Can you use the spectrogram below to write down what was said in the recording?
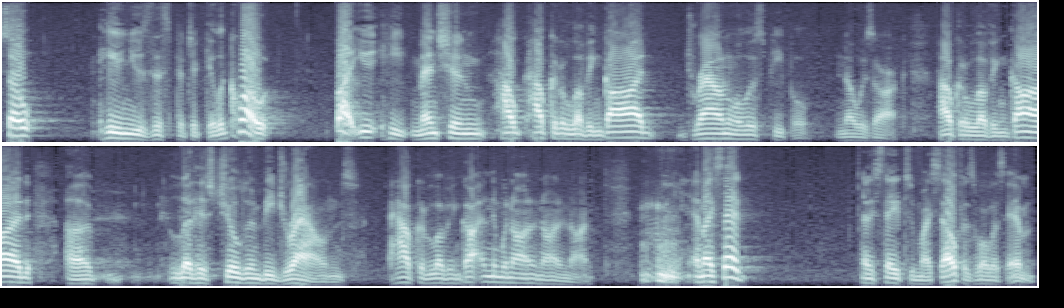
So he didn't use this particular quote, but you, he mentioned how, how could a loving God drown all his people? Noah's Ark. How could a loving God uh, let his children be drowned? How could a loving God? And then went on and on and on. and I said, and I say to myself as well as him,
